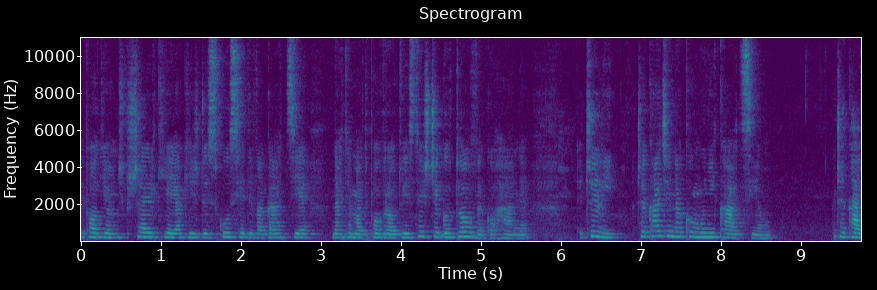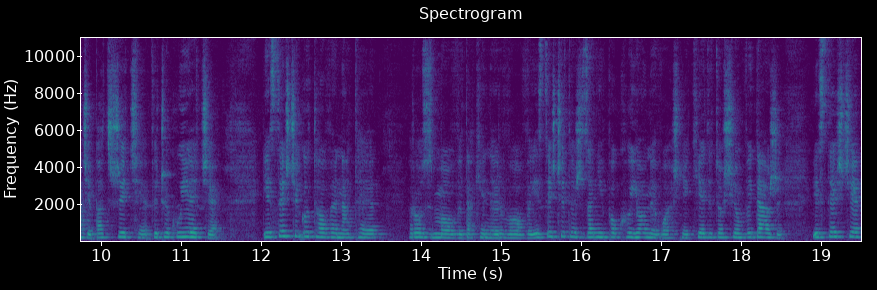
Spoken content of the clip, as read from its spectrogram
podjąć wszelkie jakieś dyskusje, dywagacje na temat powrotu. Jesteście gotowe, kochane. Czyli czekacie na komunikację, czekacie, patrzycie, wyczekujecie. Jesteście gotowe na te rozmowy takie nerwowe. Jesteście też zaniepokojone właśnie, kiedy to się wydarzy. Jesteście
